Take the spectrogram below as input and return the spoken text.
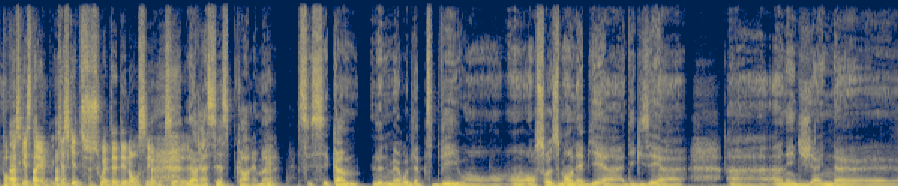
Pourquoi est-ce que c'était, qu'est-ce que tu souhaitais dénoncer avec ce... Le racisme, carrément. Mm. C'est- C'est comme le numéro de la petite vie où on, on- on reçoit du monde habillé, en, déguisé en, en indigène euh,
